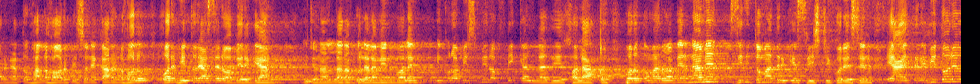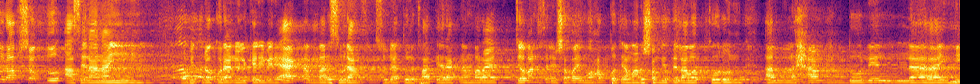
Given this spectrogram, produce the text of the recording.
কারণ এত ভালো হওয়ার পিছনে কারণ হলো ওর ভিতরে আছে রবের জ্ঞান। এই জন্য আল্লাহ রাব্বুল আলামিন বলেন, ইকরা বিসমি রাব্বিকাল্লাযী খলাক পর তোমার রবের নামে যিনি তোমাদেরকে সৃষ্টি করেছেন এই আয়াতের ভিতরেও রব শব্দ আছে না নাই। পবিত্র কোরআনুল কারীমের এক নাম্বার সূরা, সূরাতুল ফাতিহার এক নাম্বার আয়াত। জবান ছেড়ে সবাই মহব্বতে আমার সঙ্গে তেলাওয়াত করুন। আলহামদুলিল্লাহি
